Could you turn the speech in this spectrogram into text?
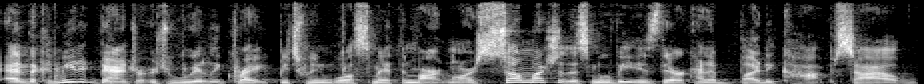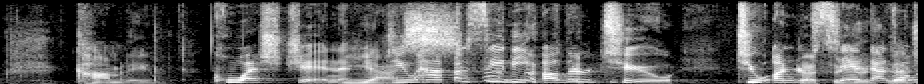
and the comedic banter is really great between Will Smith and Martin Lawrence. So much of this movie is their kind of buddy cop style comedy. Question. Yes. Do you have to see the other two to understand? good- That's, That's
